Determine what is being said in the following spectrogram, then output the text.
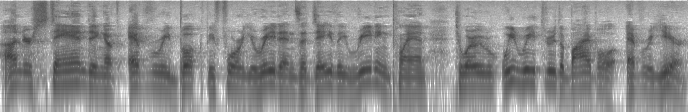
understanding of every book before you read it. And it's a daily reading plan to where we read through the Bible every year.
